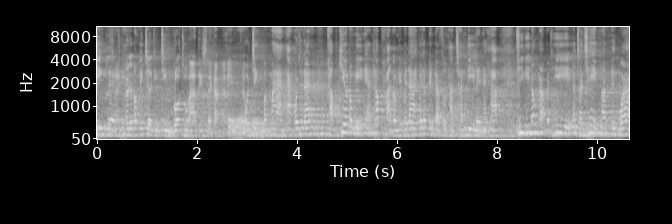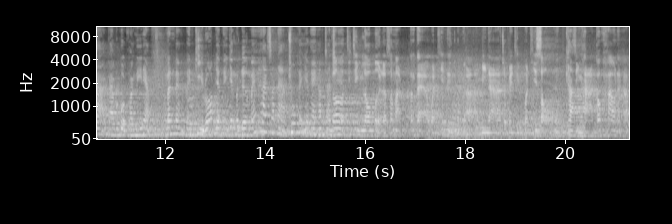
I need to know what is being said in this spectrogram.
จริงเลยใช่ ที่เขาจะต้องไปเจอจริง ๆ road to artist เลยครับอันนี้ โอ้โหเจ๋งมากๆอะเพราะฉะนั้นขับเคี่ยวตรงนี้เนี่ยถ้าผ่านตรงนี้ไปได้ก็จะเป็นแบบฝึกหัดชั้นดีเลยนะครับ ทีนี้ต้องกลับมาที่อาจารย์เชษฐ์อีกครั้งหนึ่งว่าการประกวดครั้งนี้เนี่ยมันแบ่งเป็นกี่รอบยังไงยังเหมือนเดิมไหมห้าสนามช่วงไหนยังไงครับอาจารย์ก็เชษฐ์จริง ๆ เราเปิดรับสมัครตั้งแต่วันที่หนึ่งอ่ามีนาจนไปถึงวันที่ครับ2สิงหาก็เข้านะครับ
